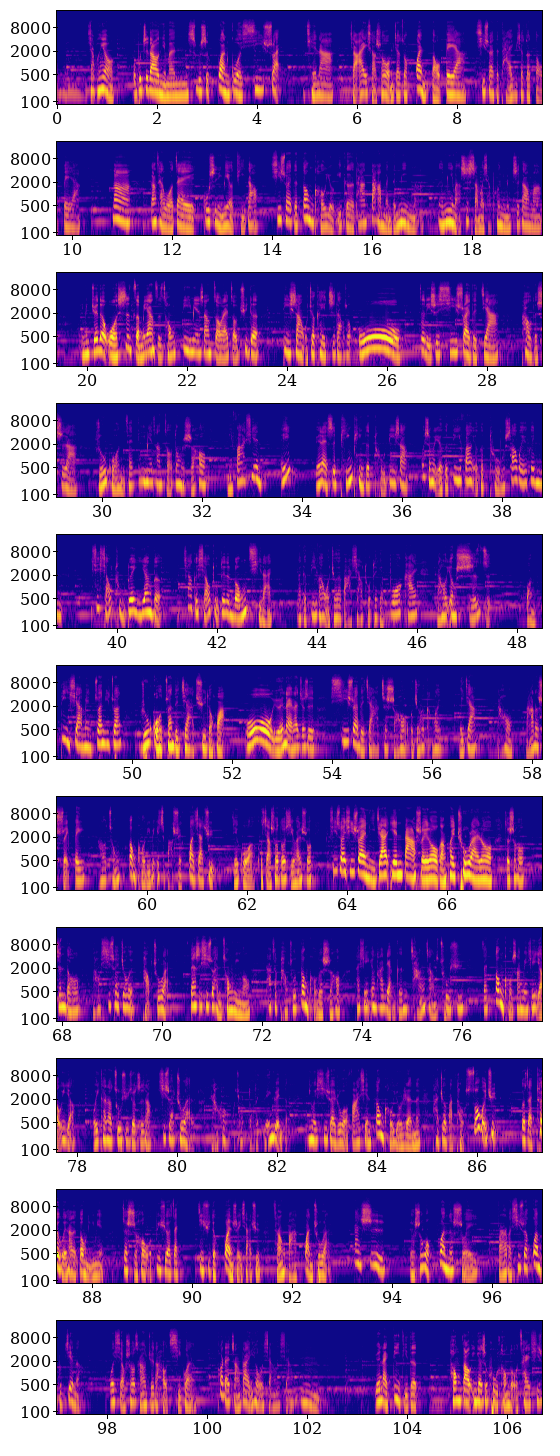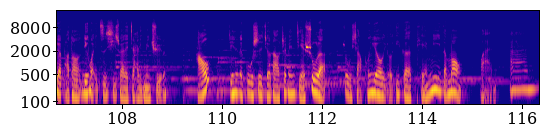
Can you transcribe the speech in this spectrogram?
嗯，小朋友，我不知道你们是不是灌过蟋蟀？以前啊。小阿姨小时候，我们叫做灌斗杯啊，蟋蟀的台语叫做斗杯啊。那刚才我在故事里面有提到，蟋蟀的洞口有一个它大门的密码，那个密码是什么？小朋友你们知道吗？你们觉得我是怎么样子从地面上走来走去的地上，我就可以知道说，哦，这里是蟋蟀的家，靠的是啊。如果你在地面上走动的时候，你发现，哎。原来是平平的土地上，为什么有个地方有个土稍微会一些小土堆一样的，像个小土堆的隆起来？那个地方我就会把小土堆给拨开，然后用食指往地下面钻一钻。如果钻得下去的话，哦，原来那就是蟋蟀的家。这时候我就会赶快回家，然后拿着水杯，然后从洞口里面一直把水灌下去。结果我小时候都喜欢说：“蟋蟀，蟋蟀，你家淹大水喽，赶快出来喽！”这时候真的哦，然后蟋蟀就会跑出来。但是蟋蟀很聪明哦，它在跑出洞口的时候，它先用它两根长长的触须在洞口上面先摇一摇。我一看到触须就知道蟋蟀出来了，然后我就躲得远远的，因为蟋蟀如果发现洞口有人呢，它就把头缩回去，又再退回它的洞里面。这时候我必须要再。继续的灌水下去，才能把它灌出来。但是有时候我灌的水反而把蟋蟀灌不见了。我小时候常常觉得好奇怪哦。后来长大以后，我想了想，嗯，原来弟弟的通道应该是互通的。我猜蟋蟀跑到另外一只蟋蟀的家里面去了。好，今天的故事就到这边结束了。祝小朋友有一个甜蜜的梦，晚安。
